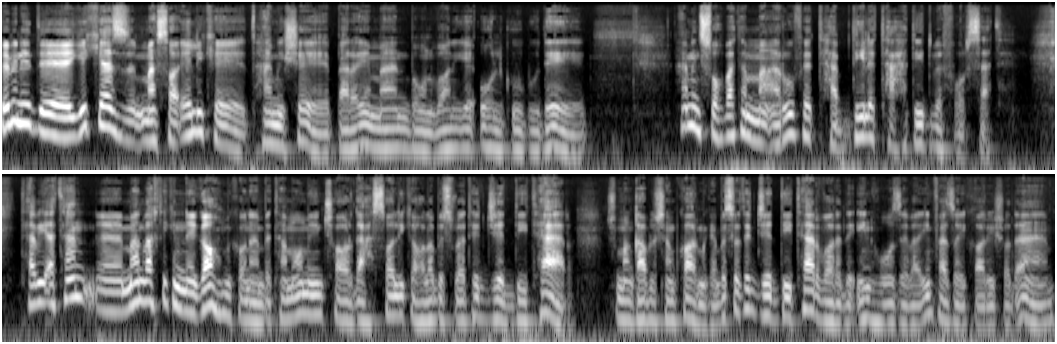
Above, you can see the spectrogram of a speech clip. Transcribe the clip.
ببینید یکی از مسائلی که همیشه برای من به عنوان یه الگو بوده همین صحبت معروف تبدیل تهدید به فرصته طبیعتا من وقتی که نگاه می‌کنم به تمام این چهارده سالی که حالا به صورت جدیتر چون من قبلش هم کار می‌کنم به صورت جدیتر وارد این حوزه و این فضای کاری شدم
